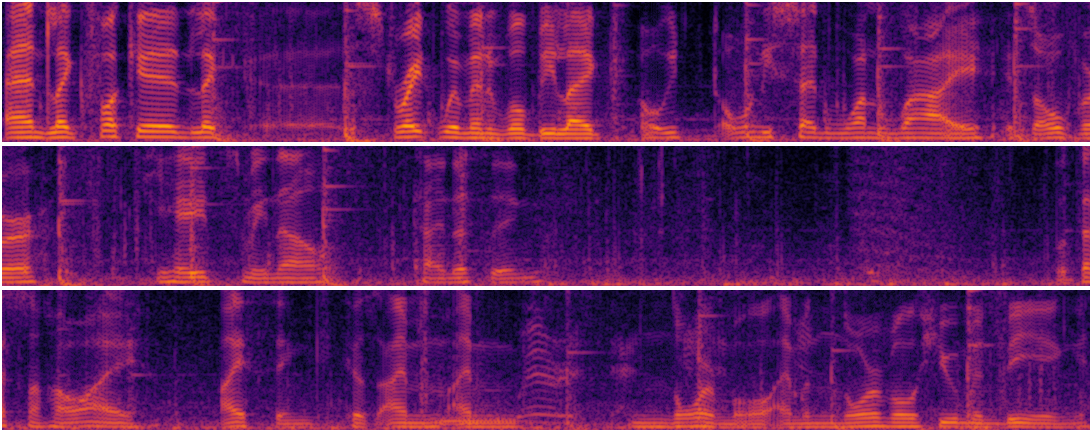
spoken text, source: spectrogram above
And like fucking like uh, straight women will be like, "Oh, he only said one Y. It's over. He hates me now." kind of thing. But that's not how I I think cuz I'm I'm? Normal. I'm a normal human being.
